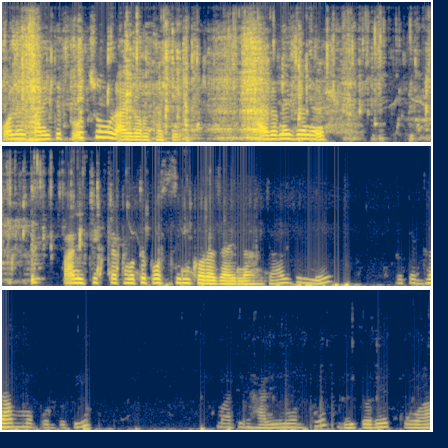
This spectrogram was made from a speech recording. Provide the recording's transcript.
কলের পানিতে প্রচুর আয়রন থাকে। আয়রনের জন্য পানি ঠিকঠাক মতো পশ্চিম করা যায় না। যার জন্য এটা গ্রাম্য পদ্ধতি। মাটির হাঁড়ির মধ্যে, ভিতরে কুয়া,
